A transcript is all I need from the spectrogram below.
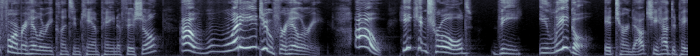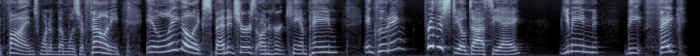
A former Hillary Clinton campaign official. Oh, what did he do for Hillary? Oh, he controlled the illegal. It turned out she had to pay fines. One of them was a felony. Illegal expenditures on her campaign, including for the Steele dossier. You mean the fake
